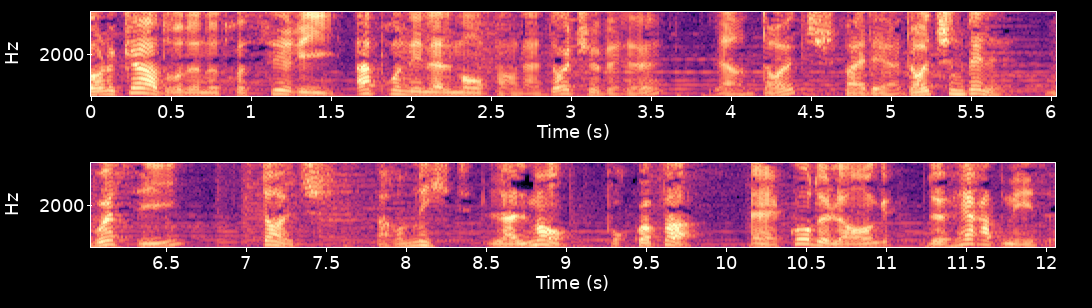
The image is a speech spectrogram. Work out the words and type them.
Dans le cadre de notre série Apprenez l'allemand par la Deutsche Welle, Lernt Deutsch bei der Deutschen Welle. voici Deutsch, warum nicht? l'allemand, pourquoi pas, un cours de langue de Herat Mese.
